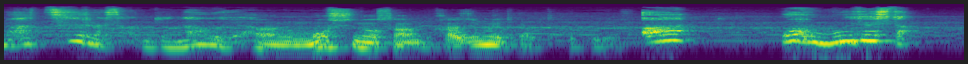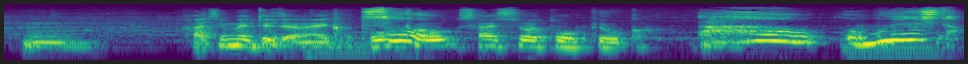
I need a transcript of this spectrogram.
松浦さんと名古屋？あのもしのさんと初めて会った時です。ああ思い出した。うん初めてじゃないか。東そ京？最初は東京か。ああ思い出した。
